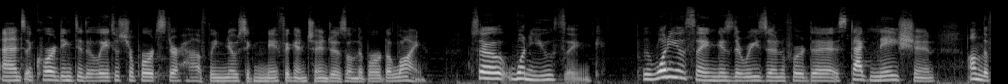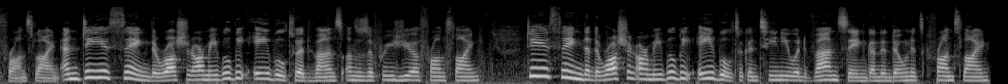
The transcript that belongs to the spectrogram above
and according to the latest reports, there have been no significant changes on the border line. So, what do you think? What do you think is the reason for the stagnation on the front line? And do you think the Russian army will be able to advance on the Zaporizhia front line? Do you think that the Russian army will be able to continue advancing on the Donetsk front line?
